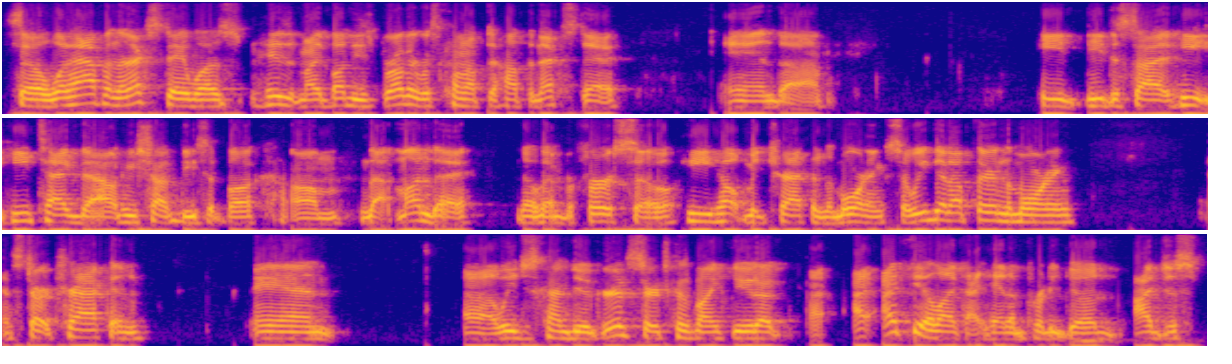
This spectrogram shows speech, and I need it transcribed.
so what happened the next day was his my buddy's brother was coming up to hunt the next day, and uh, he he decided he he tagged out. He shot a decent buck um, that Monday, November first. So he helped me track in the morning. So we get up there in the morning and start tracking, and uh, we just kind of do a grid search because, Mike, dude, I, I, I feel like I hit him pretty good. I just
